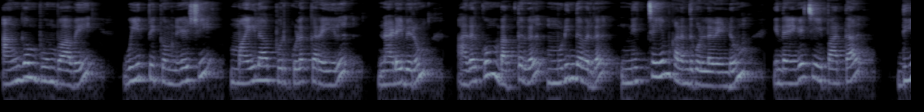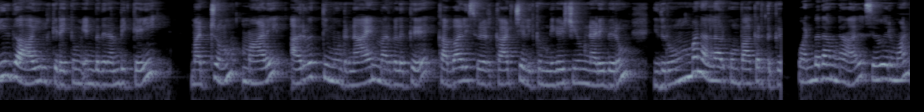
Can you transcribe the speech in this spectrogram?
அங்கம் பூம்பாவை உயிர்ப்பிக்கும் நிகழ்ச்சி மயிலாப்பூர் குளக்கரையில் நடைபெறும். அதற்கும் பக்தர்கள் முடிந்தவர்கள் நிச்சயம் கலந்து கொள்ள வேண்டும். இந்த நிகழ்ச்சியை பார்த்தால் தீர்க்க ஆயுள் கிடைக்கும் என்பது நம்பிக்கை. மற்றும் மாலை அறுபத்தி மூன்று நாயன்மார்களுக்கு கபாலீஸ்வரர் காட்சியளிக்கும் நிகழ்ச்சியும் நடைபெறும். இது ரொம்ப நல்லா இருக்கும் பார்க்கறதுக்கு ஒன்பதாம் நாள் சிவபெருமான்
